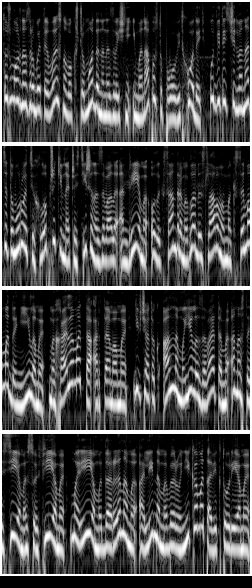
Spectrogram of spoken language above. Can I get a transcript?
Тож можна зробити висновок, що мода на незвичні імена поступово відходить. У 2012 році хлопчиків найчастіше називали Андріями, Олександрами, Владиславами, Максимами, Даніїлами, Михайлами та Артемами. Дівчаток Аннами, Єлизаветами, Анастасіями, Софіями, Маріями, Даринами, Алінами, Вероніками та Вікторіями.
